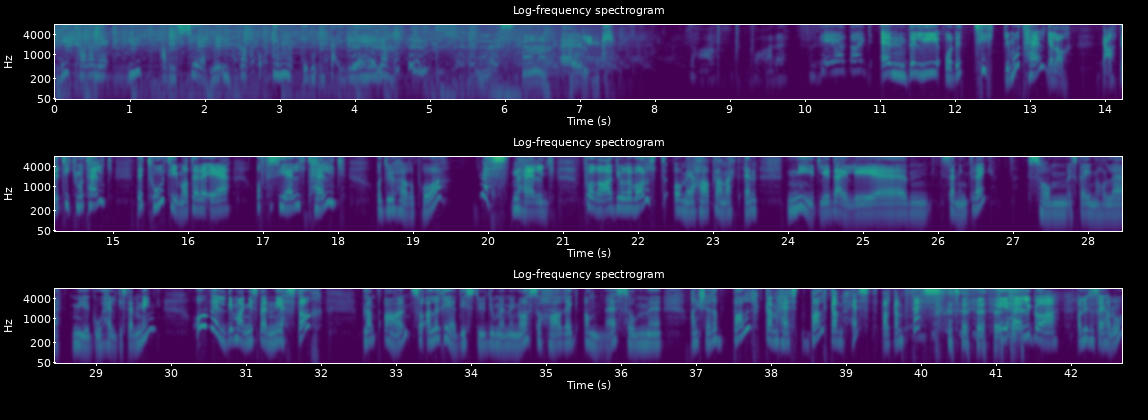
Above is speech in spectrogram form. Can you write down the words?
Vi tar deg med ut av den kjedelige uka og inn i den deilige helga. Nesten helg. Da var det fredag endelig, og det tikker mot helg, eller? Ja, det tikker mot helg. Det er to timer til det er offisielt helg, og du hører på Nesten helg på Radio Revolt, og vi har planlagt en nydelig, deilig eh, sending til deg. Som skal inneholde mye god helgestemning og veldig mange spennende gjester. Blant annet, så allerede i studio med meg nå, så har jeg Anne som eh, arrangerer Balkanhest Balkanhest? Balkanfest i helga. Har du lyst til å si hallo?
